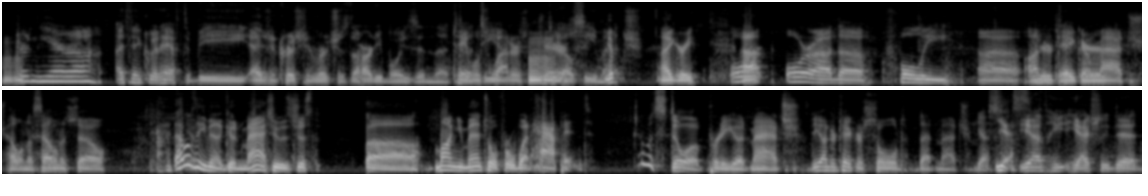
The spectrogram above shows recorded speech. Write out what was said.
Mm-hmm. during the era, I think, would have to be Edge and Christian versus the Hardy Boys in the Tables, T- ladders, and chairs. TLC match. Yep, I agree. or Uh, or uh, the Foley uh, Undertaker, Undertaker, match, Hell in a Cell. Hell in a Cell. Cell. that wasn't even a good match. It was just uh, monumental for what happened. It was still a pretty good match. The Undertaker sold that match. Yes. Yes. Yeah, he, he actually did.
